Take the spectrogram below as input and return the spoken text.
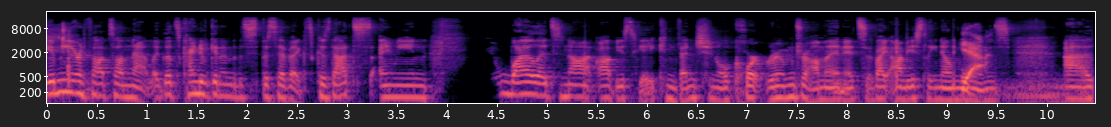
give me your thoughts on that. Like let's kind of get into the specifics cuz that's I mean while it's not obviously a conventional courtroom drama and it's by obviously no means yeah.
